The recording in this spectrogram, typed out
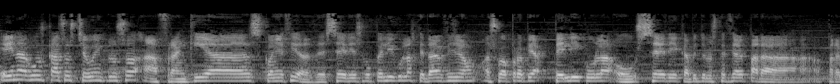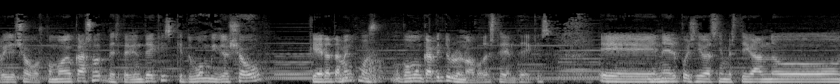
e en algúns casos chegou incluso a franquías coñecidas de series ou películas que tamén fixeron a súa propia película ou serie capítulo especial para, para videoxogos como é o caso de Expediente X que tuvo un videoxogo que era tamén como, como un capítulo novo de Expediente X. Eh, el pois, ibas investigando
